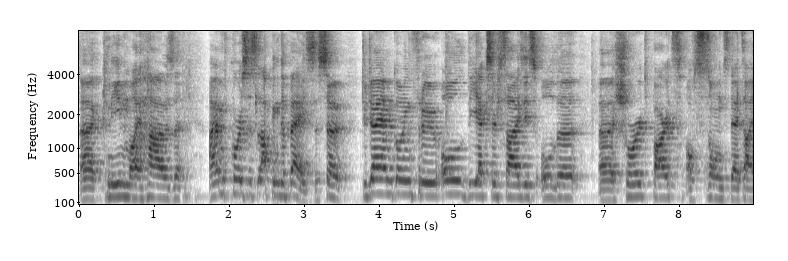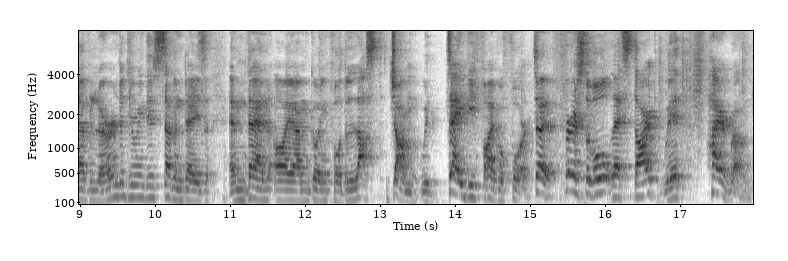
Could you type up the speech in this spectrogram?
uh, clean my house, I am of course slapping the bass. So today I'm going through all the exercises, all the uh, short parts of songs that I have learned during these seven days and then I am going for the last jump with Davie504. So first of all, let's start with Higher Ground.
